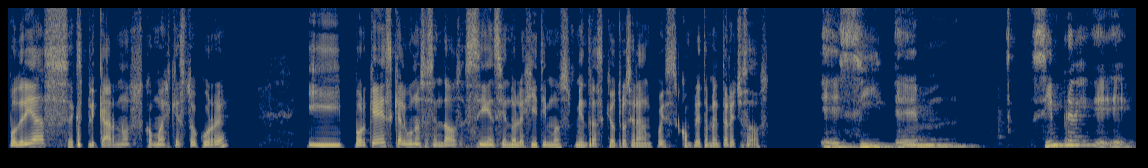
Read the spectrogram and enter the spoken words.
¿podrías explicarnos cómo es que esto ocurre? ¿Y por qué es que algunos hacendados siguen siendo legítimos mientras que otros eran pues completamente rechazados? Eh, sí, em, siempre eh, eh,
